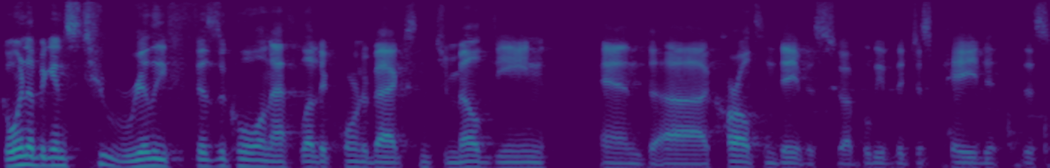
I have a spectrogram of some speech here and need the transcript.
going up against two really physical and athletic cornerbacks, Jamel Dean and uh, Carlton Davis, who I believe they just paid this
